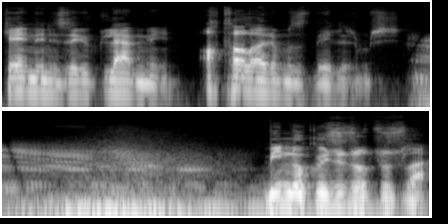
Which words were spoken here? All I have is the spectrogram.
Kendinize yüklenmeyin. Atalarımız delirmiş. 1930'lar.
